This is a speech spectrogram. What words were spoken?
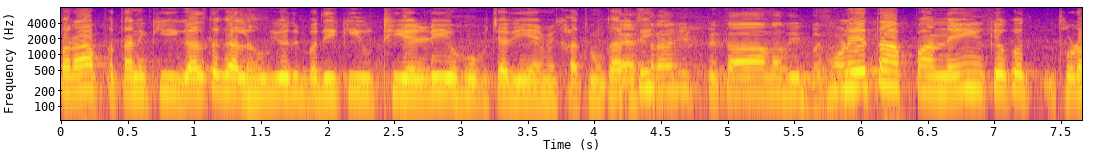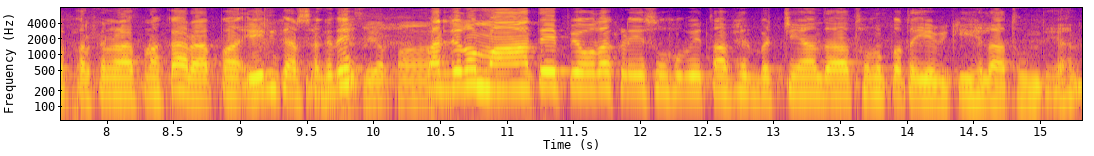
ਪਰ ਆ ਪਤਾ ਨਹੀਂ ਕੀ ਗਲਤ ਗੱਲ ਹੋ ਗਈ ਉਹਦੀ ਬਦੀ ਕੀ ਉੱਠੀ ਹੈ ਜਿਹੜੀ ਉਹ ਵਿਚਾਰੀ ਐਵੇਂ ਖਤਮ ਇਸ ਕਰਤੀ। ਤਰ੍ਹਾਂ ਜੀ ਪਿਤਾ ਮਦੀ ਹੁਣ ਇਹ ਤਾਂ ਆਪਾਂ ਨਹੀਂ ਕਿਉਂਕਿ ਥੋੜਾ ਫ਼ਰਕ ਨਾਲ ਆਪਣਾ ਘਰ ਆ, ਆਪਾਂ ਇਹ ਨਹੀਂ ਕਰ ਸਕਦੇ। ਵੈਸੇ ਆਪਾਂ- ਪਰ ਜਦੋਂ ਮਾਂ ਤੇ ਪਿਓ ਦਾ ਕਲੇਸ਼ ਹੋਵੇ ਤਾਂ ਫਿਰ ਬੱਚਿਆਂ ਦਾ ਤੁਹਾਨੂੰ ਪਤਾ ਹੀ ਹੈ ਵੀ ਕੀ ਹਾਲਾਤ ਹੁੰਦੇ ਹਨ।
